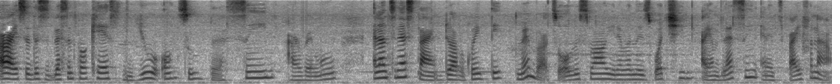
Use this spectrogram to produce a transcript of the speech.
All right, so this is Blessing Podcast, and you are on to Blessing Aremo. And until next time, do have a great day. Remember to always smile. You never know who's watching. I am Blessing, and it's bye for now.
